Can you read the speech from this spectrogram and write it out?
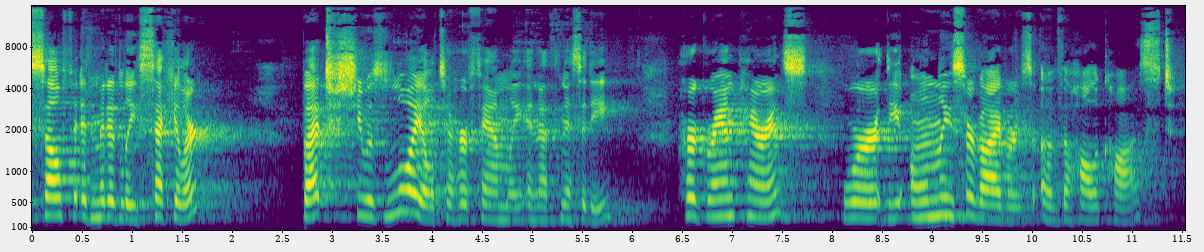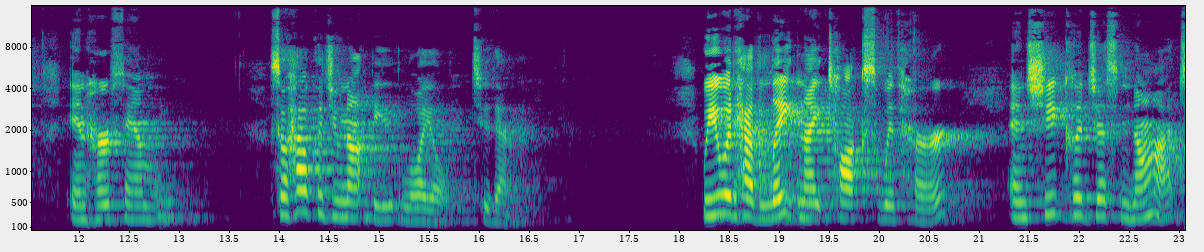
self admittedly secular but she was loyal to her family and ethnicity. Her grandparents were the only survivors of the Holocaust in her family. So, how could you not be loyal to them? We would have late night talks with her, and she could just not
